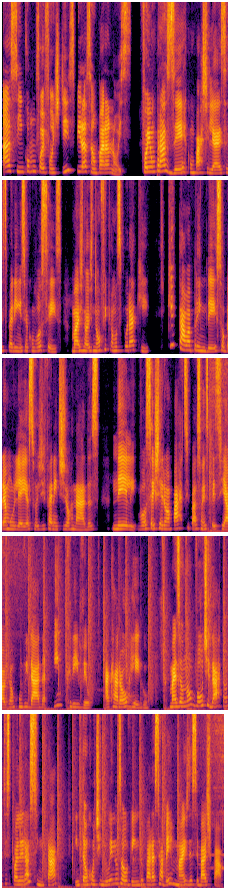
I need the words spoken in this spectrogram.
assim como foi fonte de inspiração para nós. Foi um prazer compartilhar essa experiência com vocês, mas nós não ficamos por aqui. Que tal aprender sobre a mulher e as suas diferentes jornadas? Nele, vocês terão a participação especial de uma convidada incrível, a Carol Rego. Mas eu não vou te dar tanto spoiler assim, tá? Então continue nos ouvindo para saber mais desse bate-papo.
